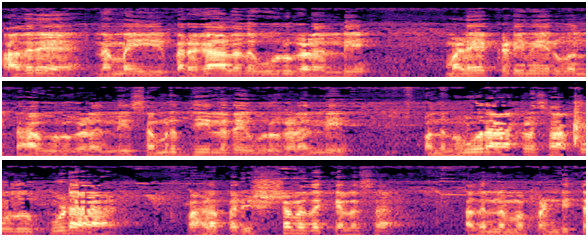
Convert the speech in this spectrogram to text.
ಆದರೆ ನಮ್ಮ ಈ ಬರಗಾಲದ ಊರುಗಳಲ್ಲಿ, ಮಳೆ ಕಡಿಮೆ ಇರುವಂತಹ ಊರುಗಳಲ್ಲಿ, ಸಮೃದ್ಧಿ ಇಲ್ಲದ ಊರುಗಳಲ್ಲಿ ಒಂದು ನೂರು ಆಕಳು ಸಾಕುವುದು ಕೂಡ ಬಹಳ ಪರಿಶ್ರಮದ ಕೆಲಸ. ಅದನ್ನು ನಮ್ಮ ಪಂಡಿತ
